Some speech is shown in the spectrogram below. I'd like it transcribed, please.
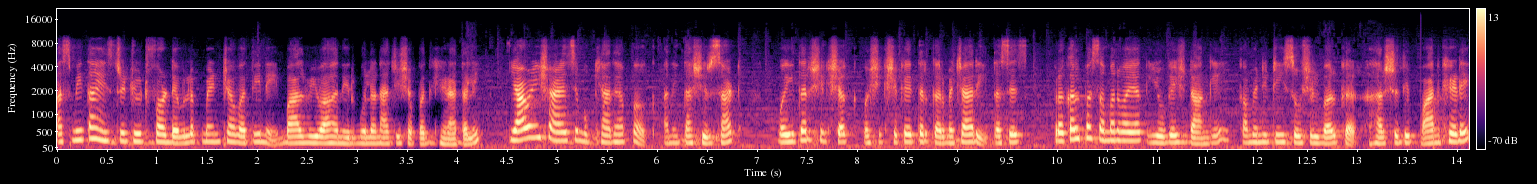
अस्मिता इन्स्टिट्यूट फॉर डेव्हलपमेंटच्या वतीने बालविवाह निर्मूलनाची शपथ घेण्यात आली. यावेळी शाळेचे मुख्याध्यापक अनिता शिरसाट व इतर शिक्षक व शिक्षकेतर कर्मचारी तसेच प्रकल्प समन्वयक Yogesh Dange community social worker Harshdeep Wankhede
